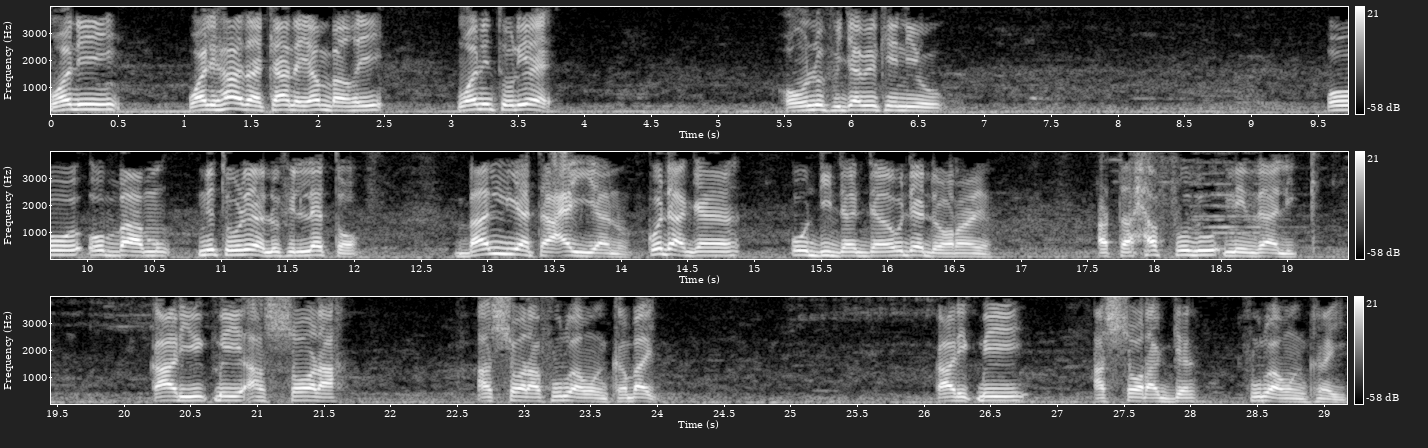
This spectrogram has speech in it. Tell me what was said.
wọ́n ní walihada kana yanbaghi. Wọ́n ní torí ẹ̀ òun ló fi jẹ́ pé kí ni o ó bá mú nítorí ẹ̀ ló fi lẹ́tọ̀ bal yata'ayyanu kódà gan ó di dandan ó dẹ̀dọ̀ ọ̀ràn yẹn atahaffudhu min dhalik. Kárí pé aṣọ́ra aṣọ́ra fúrú àwọn nǹkan báyìí. Kárí pé aṣọ́ra gan fúrú àwọn nǹkan yìí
